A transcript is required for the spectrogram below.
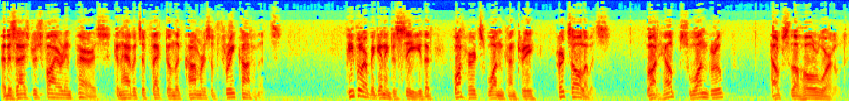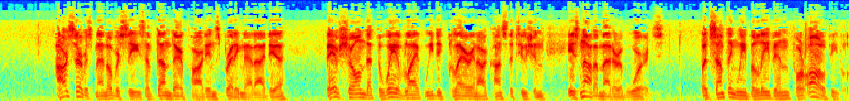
A disastrous fire in Paris can have its effect on the commerce of three continents. People are beginning to see that what hurts one country hurts all of us. What helps one group helps the whole world. Our servicemen overseas have done their part in spreading that idea. They have shown that the way of life we declare in our Constitution is not a matter of words, but something we believe in for all people.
